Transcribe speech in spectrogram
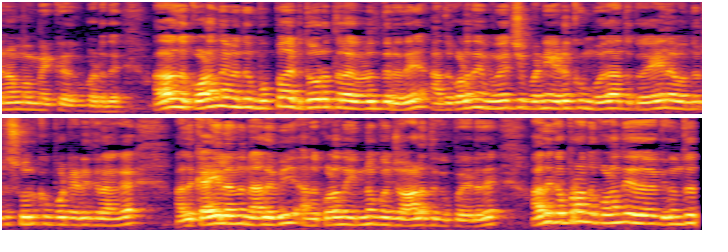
பிணமம் மீட்கப்படுது. அதாவது அந்த குழந்தை வந்து முப்பது அடி தூரத்துல விழுந்துருது. அந்த குழந்தை முயற்சி பண்ணி எடுக்கும்போது அந்த கையில வந்துட்டு சுருக்கு போட்டு எடுக்கிறாங்க. அது கையில இருந்து நழுவி அந்த குழந்தை இன்னும் கொஞ்சம் ஆழத்துக்கு போயிடுது. அதுக்கப்புறம் அந்த குழந்தை வந்து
